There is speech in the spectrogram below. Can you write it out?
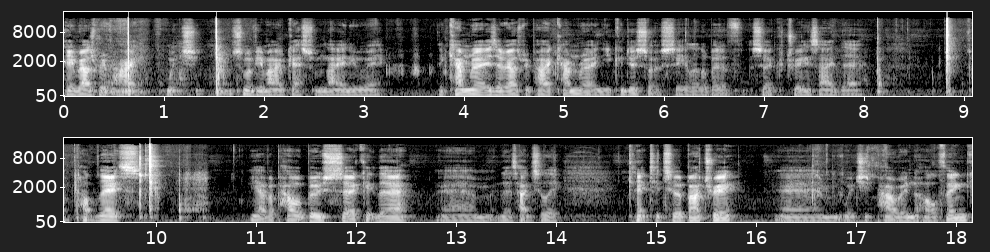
a Raspberry Pi, which some of you might have guessed from that anyway. The camera is a Raspberry Pi camera and you can just sort of see a little bit of circuitry inside there. So pop this, you have a power boost circuit there um, that's actually connected to a battery um, which is powering the whole thing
